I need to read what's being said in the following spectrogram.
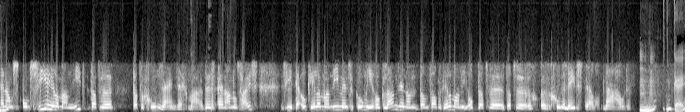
En ons, ons zie je helemaal niet dat we, dat we groen zijn, zeg maar. Dus, en aan ons huis zie je dat ook helemaal niet. Mensen komen hier ook langs en dan, dan valt het helemaal niet op dat we, dat we een, een groene levensstijl op nahouden. Mhm, Oké.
